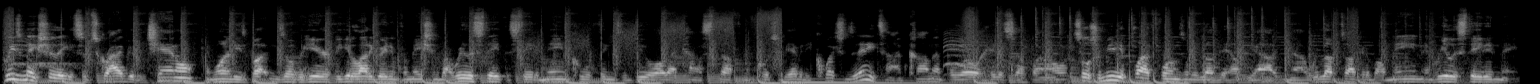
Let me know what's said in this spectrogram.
Please make sure that you subscribe to the channel and one of these buttons over here. We get a lot of great information about real estate, the state of Maine, cool things to do, all that kind of stuff. And of course, if you have any questions at any time, comment below or hit us up on all social media platforms, and we'd love to help you out. And uh, we love talking about Maine and real estate in Maine.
